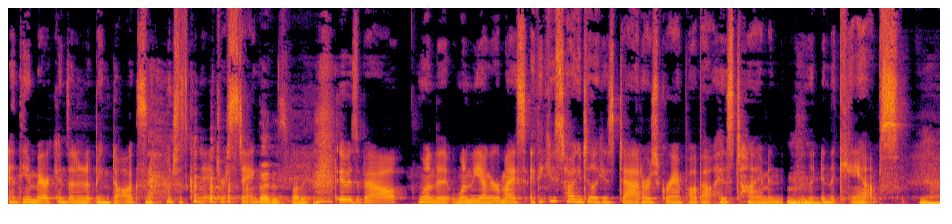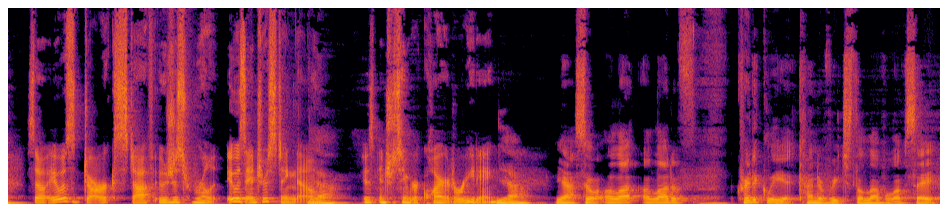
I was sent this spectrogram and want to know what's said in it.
and the Americans ended up being dogs, which was kind of interesting. that is funny. It was about one of the one of the younger mice. I think he was talking to like his dad or his grandpa about his time in in, the, mm-hmm. in the camps. Yeah. So it was dark stuff. It was just really. It was interesting though. Yeah. It was interesting required reading. Yeah. Yeah. So a lot, a lot of critically, it kind of reached the level of, say,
